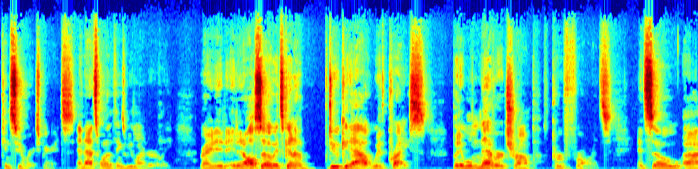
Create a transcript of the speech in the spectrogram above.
consumer experience, and that's one of the things we learned early, right? It, it also it's going to duke it out with price, but it will never trump performance. And so, uh,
